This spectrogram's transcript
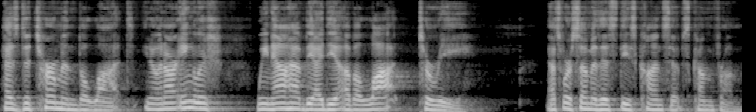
has determined the lot. You know, in our English, we now have the idea of a lottery. That's where some of this, these concepts come from.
